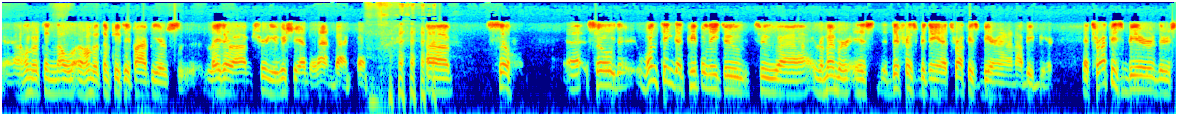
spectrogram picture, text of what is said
100 and, 155 years later, I'm sure you wish you had the land back. But uh, so, uh, so the, one thing that people need to to uh, remember is the difference between a Trappist beer and an Abbey beer. A Trappist beer, there's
